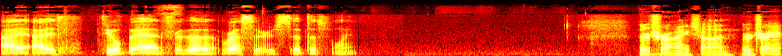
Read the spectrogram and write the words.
i i feel bad for the wrestlers at this point They're trying, Sean. They're trying.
